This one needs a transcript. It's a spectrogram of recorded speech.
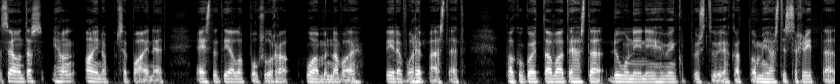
se on tässä ihan aina se paine, että ei sitä tiedä loppuksi ura huomenna vai viiden vuoden päästä. Että pakko koittaa vaan tehdä sitä duunia niin hyvin kuin pystyy ja katsoa mihin asti se riittää.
